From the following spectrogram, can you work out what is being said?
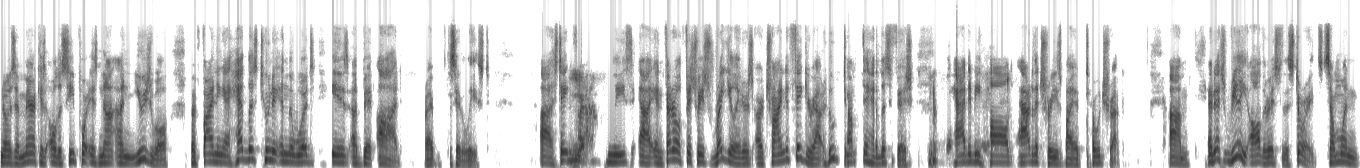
known as America's oldest seaport, is not unusual, but finding a headless tuna in the woods is a bit odd, right? To say the least. Uh, state and Yeah. police uh, and federal fisheries regulators are trying to figure out who dumped the headless fish that had to be hauled out of the trees by a tow truck. Um, and that's really all there is to the story. Someone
